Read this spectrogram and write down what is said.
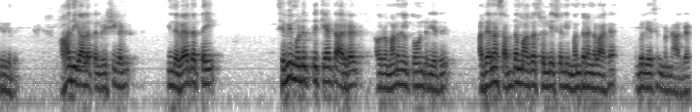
இருக்குது. ஆதி காலத்தில் ரிஷிகள் இந்த வேதத்தை செவிமடுத்து கேட்டார்கள். அவர் மனதில் தோன்றியது. அதெல்லாம் சப்தமாக சொல்லி சொல்லி மந்திரங்களாக உபதேசம் பண்ணார்கள்.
